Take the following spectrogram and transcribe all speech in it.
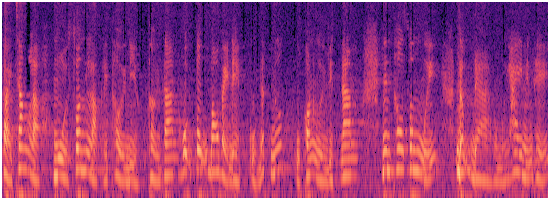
Phải chăng là mùa xuân là cái thời điểm, thời gian hội tụ bao vẻ đẹp của đất nước, của con người Việt Nam, nên thơ xuân mới đậm đà và mới hay đến thế?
